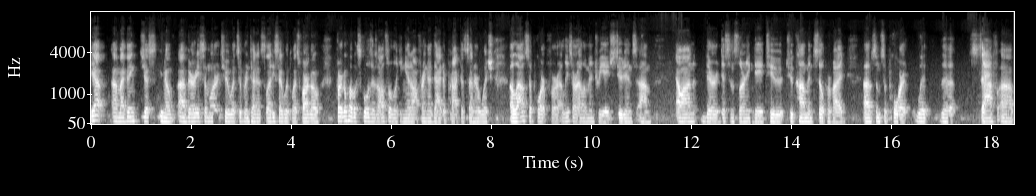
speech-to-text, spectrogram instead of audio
Yeah, um, I think just you know uh, very similar to what Superintendent Slette said with West Fargo. Fargo Public Schools is also looking at offering a guided practice center, which allows support for at least our elementary age students um, on their distance learning day to to come and still provide uh, some support with the staff uh,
